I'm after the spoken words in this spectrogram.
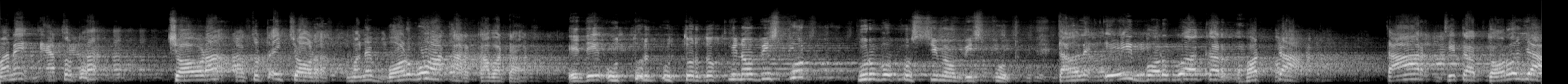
মানে এতটা চওড়া অতটাই চওড়া মানে বর্গ আকার কাবাটা। এদের উত্তর উত্তর দক্ষিণও বিশ ফুট, পূর্ব পশ্চিমেও বিশ ফুট। তাহলে এই বর্গ আকার ঘরটা, তার যেটা দরজা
